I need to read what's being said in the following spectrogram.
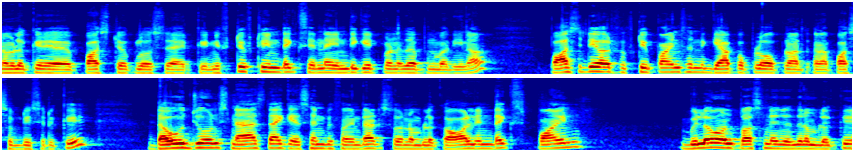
நம்மளுக்கு பாசிட்டிவ் க்ளோஸ் ஆகிருக்கு நிஃப்டி ஃபிஃப்டி இண்டெக்ஸ் என்ன இண்டிகேட் பண்ணுது அப்படின்னு பார்த்தீங்கன்னா பாசிட்டிவ் ஒரு ஃபிஃப்டி பாயிண்ட்ஸ் வந்து கேப் அப்பில் ஓப்பன் ஆகிறதுக்கான பாசிபிலிட்டிஸ் இருக்குது Dow Jones Nasdaq S and P five hundred so நம்மளுக்கு all index point below one percentage வந்து நம்மளுக்கு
